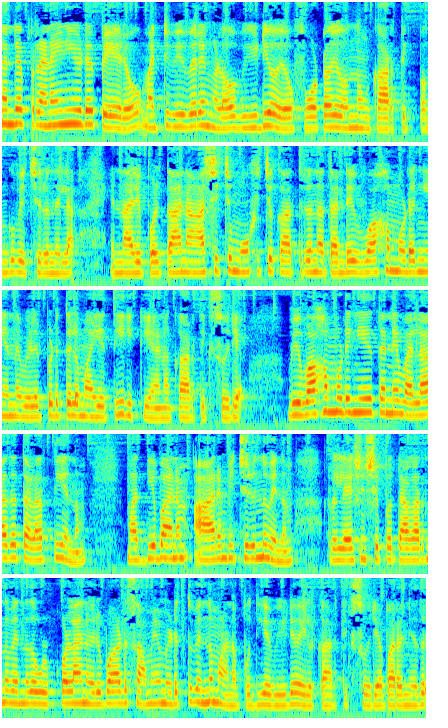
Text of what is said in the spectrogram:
തന്റെ പ്രണയിനിയുടെ പേരോ മറ്റ് വിവരങ്ങളോ വീഡിയോയോ ഫോട്ടോയോ ഒന്നും കാർത്തിക് പങ്കുവച്ചിരുന്നില്ല. എന്നാൽ ഇപ്പോൾ താൻ ആശിച്ചു മോഹിച്ചു കാത്തിരുന്ന തന്റെ വിവാഹം മുടങ്ങിയെന്ന വെളിപ്പെടുത്തലുമായി എത്തിയിരിക്കുകയാണ് കാർത്തിക് സൂര്യ. വിവാഹം മുടങ്ങിയത് തന്നെ വല്ലാതെ തളർത്തിയെന്നും മദ്യപാനം ആരംഭിച്ചിരുന്നുവെന്നും റിലേഷൻഷിപ്പ് തകർന്നുവെന്നത് ഉൾക്കൊള്ളാൻ ഒരുപാട് സമയമെടുത്തുവെന്നുമാണ് പുതിയ വീഡിയോയിൽ കാർത്തിക് സൂര്യ പറഞ്ഞത്.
